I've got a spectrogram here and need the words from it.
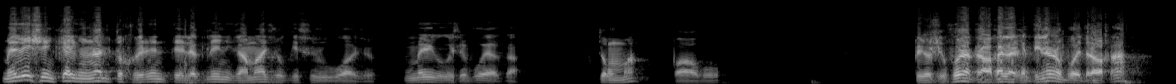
me dicen que hay un alto gerente de la clínica Mayo que es uruguayo, un médico que se fue acá. Toma, pavo. Pero si fuera a trabajar en la Argentina no puede trabajar.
